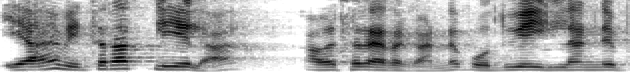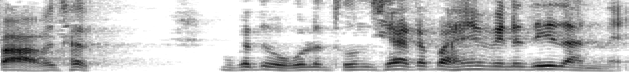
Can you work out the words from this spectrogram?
එයා විතරක් ලියලා අවසර අරගන්න පොදුවේ ඉල්ලන්න එපා අවසර. මොකද ඕගොල්ලෝ 365 වෙන දේ දන්නේ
